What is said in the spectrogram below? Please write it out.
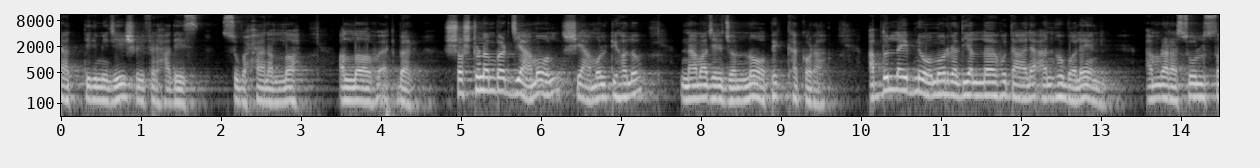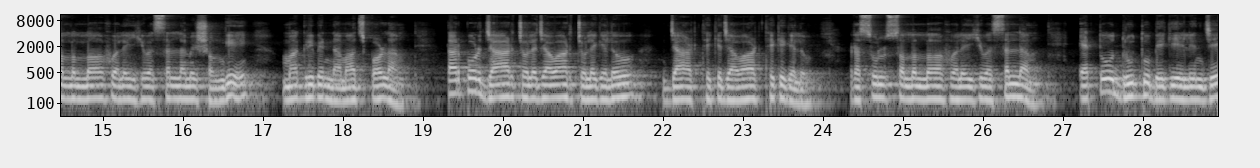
আত্মিরমিজি শরীফের হাদিস। সুবহান আল্লাহ আল্লাহ একবার ষষ্ঠ নম্বর যে আমল, সে আমলটি হলো নামাজের জন্য অপেক্ষা করা। আবদুল্লাহ ইবনে ওমর রাদিয়াল্লাহু তাআলা আনহু বলেন, আমরা রাসূল সাল্লাল্লাহু আলাইহি ওয়াসাল্লামের সঙ্গে মাগরিবের নামাজ পড়লাম। তারপর যার চলে যাওয়ার চলে গেল, যার থেকে যাওয়ার থেকে গেল। রাসূল সাল্লাল্লাহু আলাইহি ওয়াসাল্লাম এত দ্রুত বেগে এলেন যে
